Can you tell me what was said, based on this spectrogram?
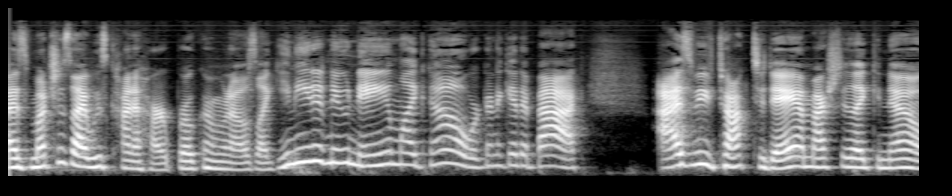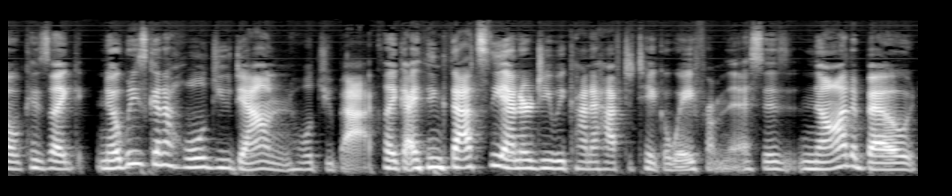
As much as I was kind of heartbroken when I was like, you need a new name, like, no, we're going to get it back as we've talked today, I'm actually like, no, because like nobody's going to hold you down and hold you back. Like, I think that's the energy we kind of have to take away from this is not about,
